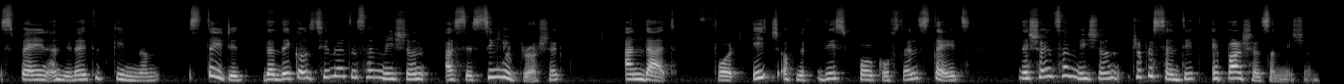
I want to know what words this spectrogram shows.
Spain, and the United Kingdom stated that they considered the submission as a single project and that for each of the, these four coastal states, the joint submission represented a partial submission.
